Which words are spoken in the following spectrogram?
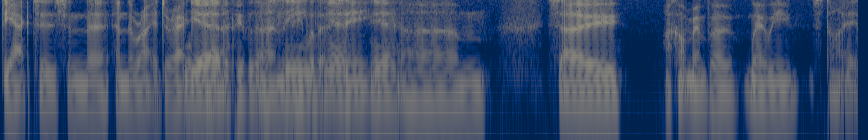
the actors and the and the writer director Yeah, the people that are and the people that seen, are yeah, seen yeah. um so I can't remember where we started.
